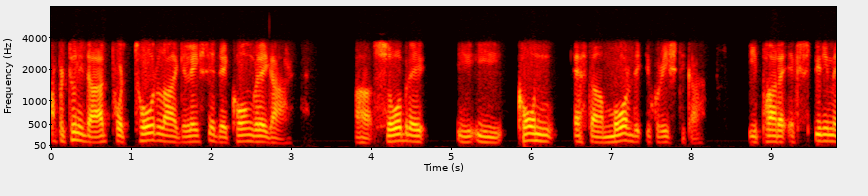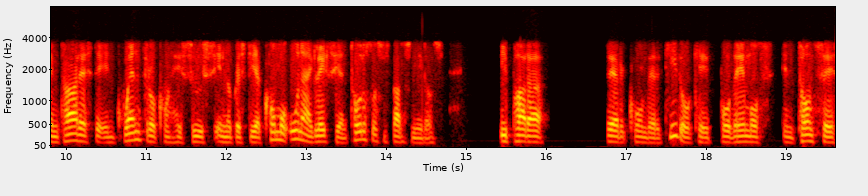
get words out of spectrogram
oportunidad por toda la iglesia de congregar uh, sobre y, con este amor de eucarística y para experimentar este encuentro con Jesús en la Eucaristía como una iglesia en todos los Estados Unidos y para ser convertido que podemos entonces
